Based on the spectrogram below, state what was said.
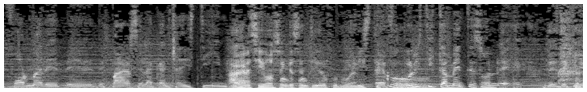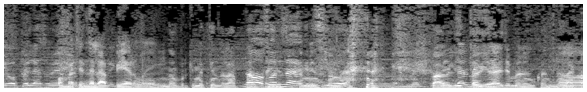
forma de, de- de pararse en la cancha distinta. ¿Agresivos en qué sentido? Eh, ¿Futbolístico? futbolísticamente son, eh, desde que llegó me O metiendo la pierna equipo-. No, porque metiendo la pata No, y son eso también son- agresivos. eh, Pablito. Aguilar yo me lo encuentro en la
